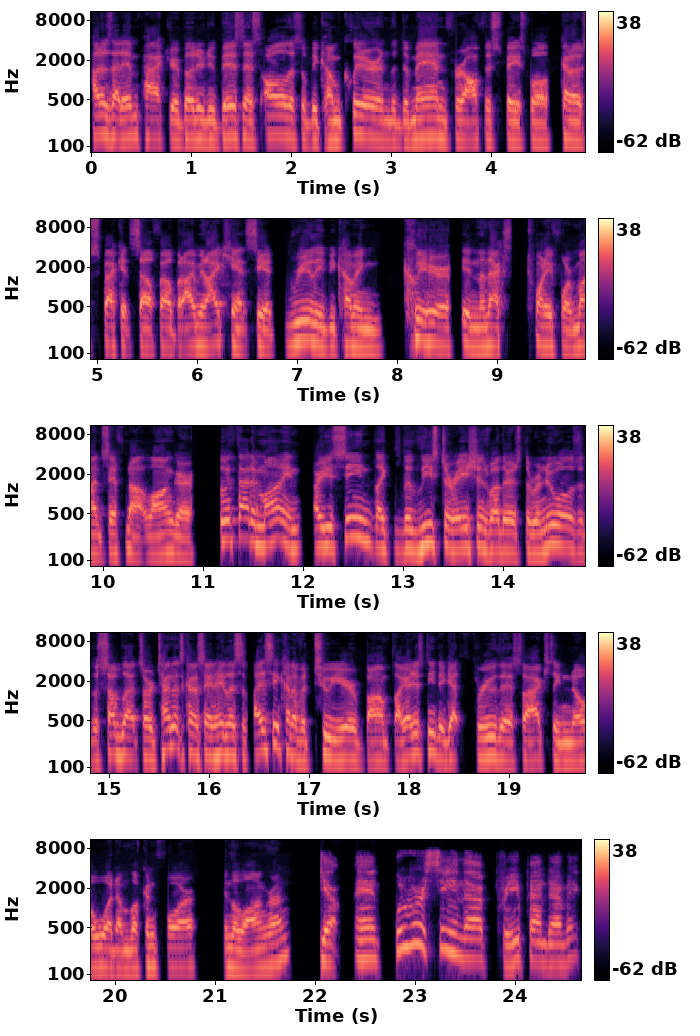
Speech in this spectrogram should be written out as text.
how does that impact your ability to do business? All of this will become clear and the demand for office space will kind of spec itself out. But I mean, I can't see it really becoming clear in the next 24 months, if not longer. With that in mind, are you seeing like the lease durations, whether it's the renewals or the sublets, or tenants kind of saying, hey, listen, I need kind of a two year bump. Like I just need to get through this so I actually know what I'm looking for in the long run? Yeah. And we were seeing that pre pandemic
